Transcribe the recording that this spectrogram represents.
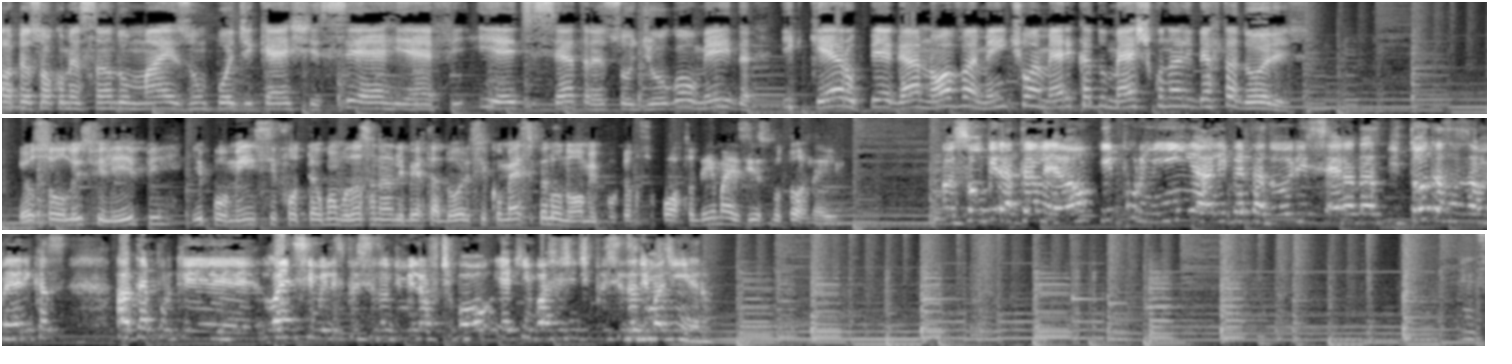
Fala pessoal, começando mais um podcast CRF e etc. Eu sou Diogo Almeida e quero pegar novamente o América do México na Libertadores. Eu sou o Luiz Felipe e por mim, se for ter alguma mudança na Libertadores, se comece pelo nome, porque eu não suporto nem mais isso no torneio. Eu sou o Biratã Leão e por mim a Libertadores era das, de todas as Américas, até porque lá em cima eles precisam de melhor futebol e aqui embaixo a gente precisa de mais dinheiro.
